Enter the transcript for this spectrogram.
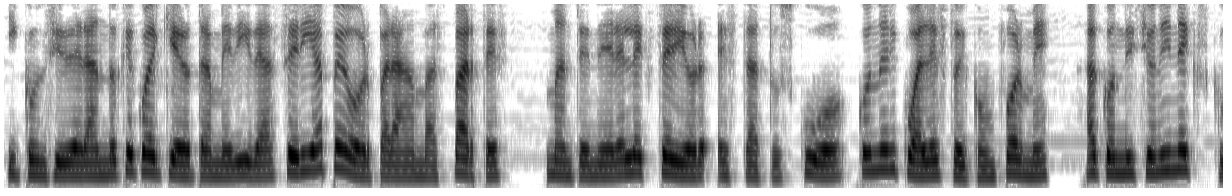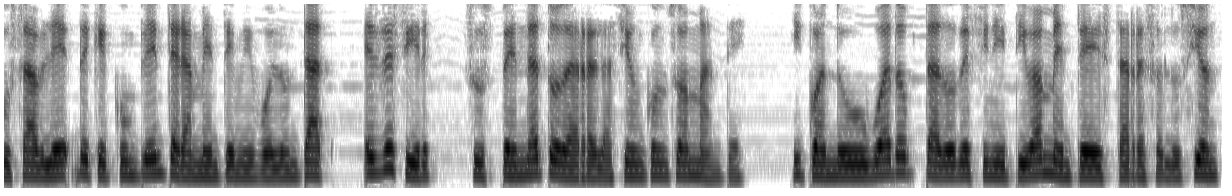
y considerando que cualquier otra medida sería peor para ambas partes, mantener el exterior status quo con el cual estoy conforme, a condición inexcusable de que cumpla enteramente mi voluntad, es decir, suspenda toda relación con su amante. Y cuando hubo adoptado definitivamente esta resolución,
